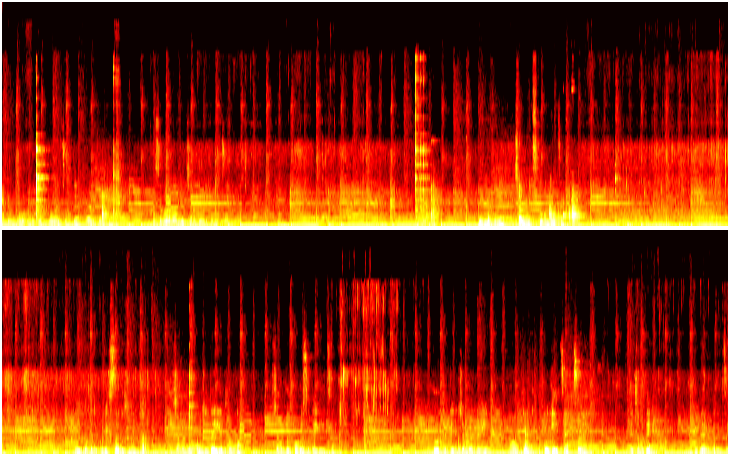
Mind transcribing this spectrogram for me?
इथे थोडं थोडं करून रवा याच्यामध्ये ॲड करतो. ते सगळं रवा याच्यामध्ये ॲड करायचं. पूर्णपणे छान मिक्स करून घ्यायचं. एकत्रित मिक्स झाल्याच्यानंतर त्याच्यामध्ये आपण जे दही घेतलं होतं त्याच्यामध्ये थोडंसं दही घ्यायचं. दोन ते तीन चम्मच दही दूध दूध घ्यायचं सॉरी त्याच्यामध्ये दूध ॲड करायचं.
